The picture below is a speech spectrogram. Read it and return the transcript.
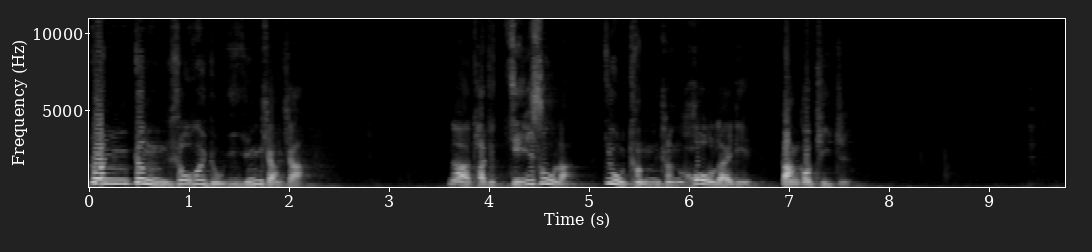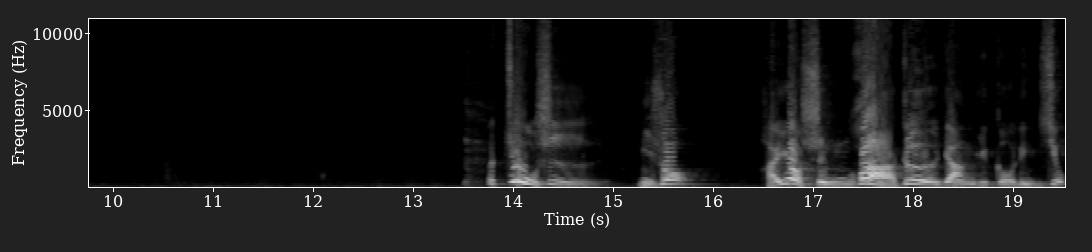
专政社会主义影响下，那他就结束了，就形成后来的党国体制。那就是你说还要神化这样一个领袖，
